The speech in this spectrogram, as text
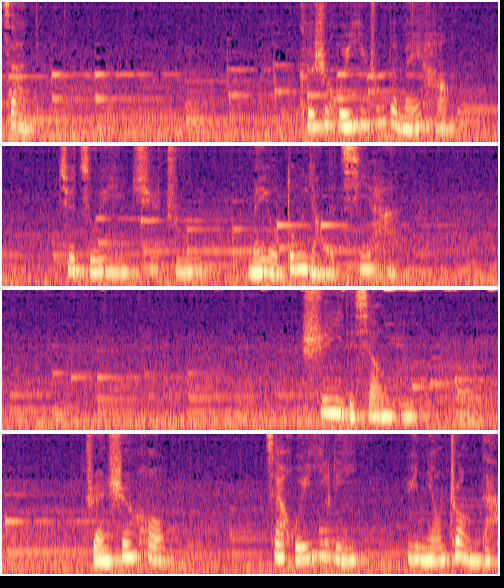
暂的，可是回忆中的美好，却足以驱逐没有东阳的凄寒。诗意的相遇，转身后。在回忆里酝酿壮大，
